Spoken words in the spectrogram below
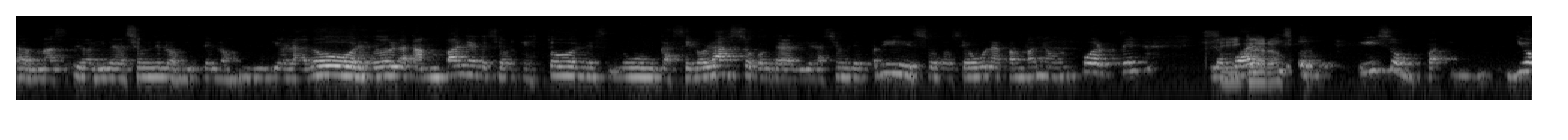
la, liberación de los, los, violadores, toda la campaña que se orquestó en un cacerolazo contra la liberación de presos, o sea, hubo una campaña muy fuerte, lo cual hizo, dio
